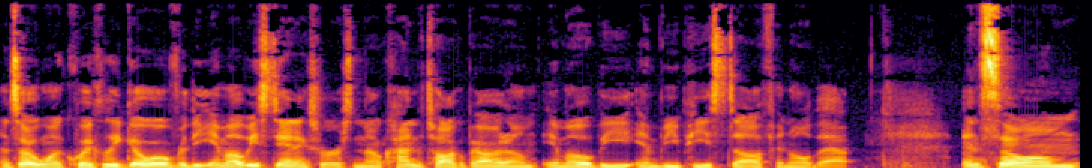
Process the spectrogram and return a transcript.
And so I want to quickly go over the MLB standings first, and I'll kind of talk about um, MLB MVP stuff and all that. And so, um,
